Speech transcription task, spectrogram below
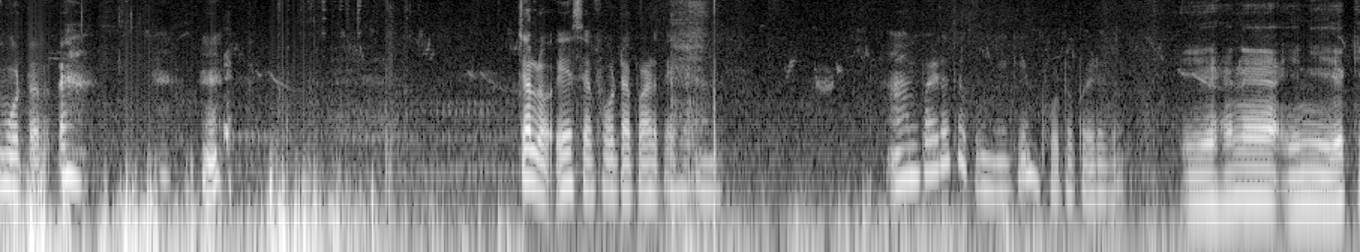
મોટર. ચલો એસે ફોટા પાડતે હે આમ. આમ પડ્યો તો કોને કેમ ફોટો પડ્યો તો? એ હેને એની એક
